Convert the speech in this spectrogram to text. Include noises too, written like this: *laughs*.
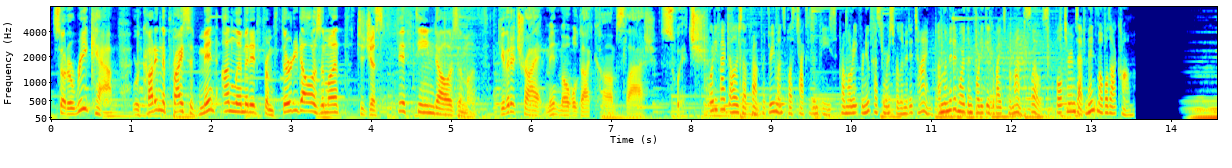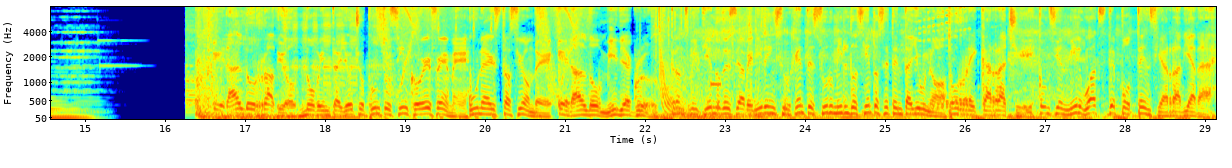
So to recap, we're cutting the price of Mint Unlimited from $30 a month to just $15 a month. Give it a try at mintmobile.com slash switch. $45 up front for three months plus taxes and fees. Promo rate for new customers for limited time. Unlimited more than 40 gigabytes per month. Slows. Full terms at mintmobile.com. Heraldo Radio 98.5 FM. Una estación de Heraldo Media Group. Transmitiendo desde Avenida Insurgente Sur 1271. Torre Carrachi. Con 100.000 watts de potencia radiada.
